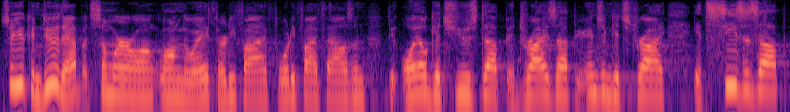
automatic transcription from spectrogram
So you can do that, but somewhere along, the way, 35, 45,000, the oil gets used up, it dries up, your engine gets dry, it seizes up,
